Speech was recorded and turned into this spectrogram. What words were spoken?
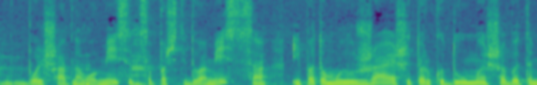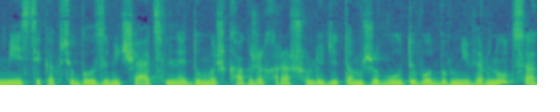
больше одного месяца, почти два месяца, и потом уезжаешь и только думаешь об этом месте, как все было замечательно, и думаешь, как же хорошо люди там живут, и вот бы мне вернуться,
